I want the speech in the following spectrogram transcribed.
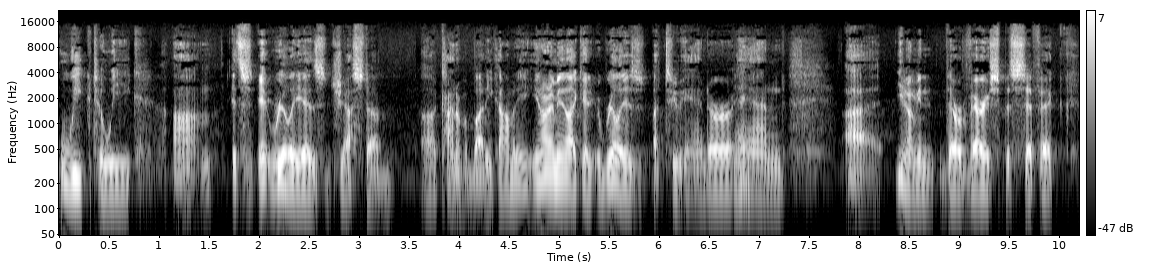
week to week, um, it's it really is just a, a kind of a buddy comedy. You know what I mean? Like it really is a two hander, and uh, you know, I mean, there are very specific,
